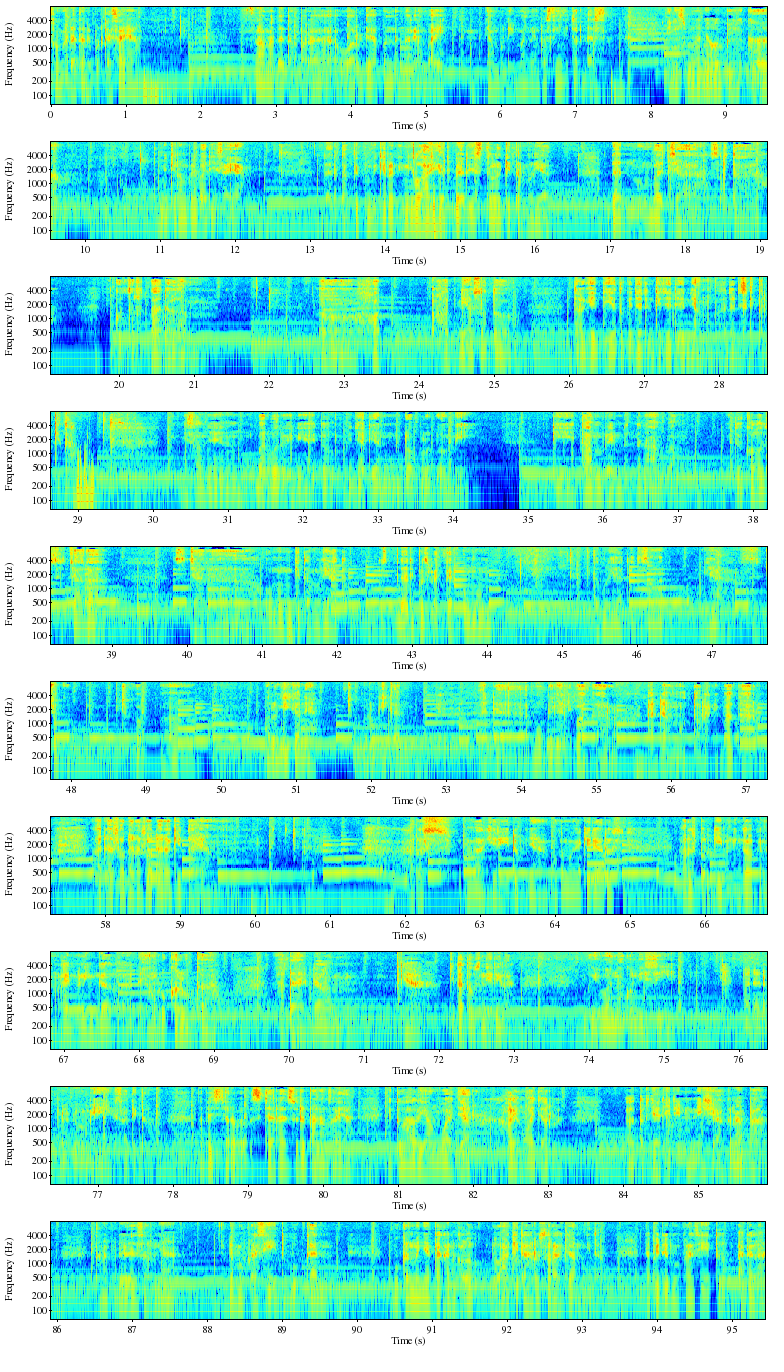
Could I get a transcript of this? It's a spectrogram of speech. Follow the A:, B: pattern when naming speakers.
A: selamat datang di podcast saya. Selamat datang para warga pendengar yang baik, yang budiman, yang pastinya cerdas. Ini sebenarnya lebih ke pemikiran pribadi saya. Dan tapi pemikiran ini lahir dari setelah kita melihat dan membaca serta ikut serta dalam uh, hot hot news atau tragedi atau kejadian-kejadian yang ada di sekitar kita misalnya yang baru-baru ini yaitu kejadian 22 Mei di Tamrin dan Tanah Abang. Itu kalau secara secara umum kita melihat dari perspektif umum kita melihat itu sangat ya cukup cukup uh, merugikan ya. Cukup merugikan. Ada mobil yang dibakar ada motor yang dibakar ada saudara-saudara kita yang harus mengakhiri hidupnya bukan mengakhiri harus harus pergi meninggalkan yang lain. Meninggal ada yang luka-luka ada yang dalam ya kita tahu sendiri lah bagaimana kondisi pada 22 Mei saat itu. Tapi secara secara sudut pandang saya itu hal yang wajar hal yang wajar uh, terjadi di Indonesia. Kenapa? Karena pada dasarnya demokrasi itu bukan bukan menyatakan kalau doa kita harus seragam gitu. Tapi demokrasi itu adalah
